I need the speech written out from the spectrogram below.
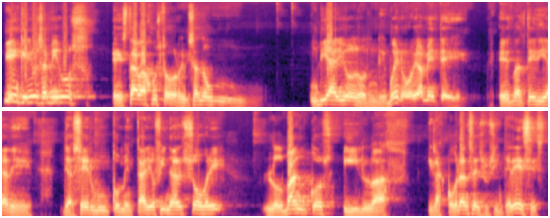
Bien, queridos amigos, estaba justo revisando un, diario donde, bueno, obviamente es materia de, hacer un comentario final sobre los bancos y las, y las cobranzas de sus intereses.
